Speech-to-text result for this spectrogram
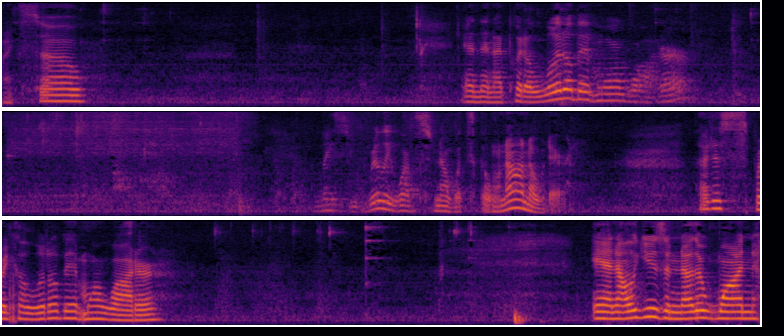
Like so. And then I put a little bit more water. Lacy really wants to know what's going on over there. I just sprinkle a little bit more water. And I'll use another one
